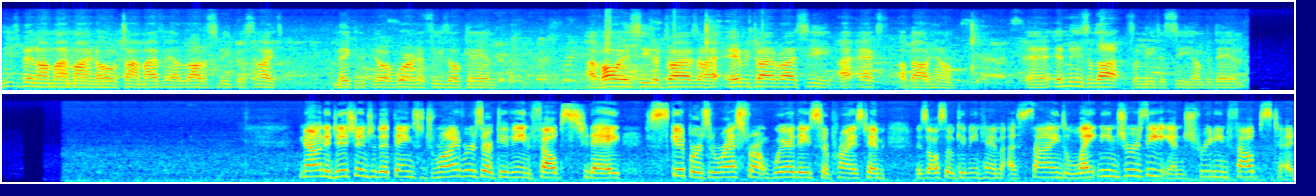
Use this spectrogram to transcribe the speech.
He's been on my mind the whole time. I've had a lot of sleepless nights, making, you know, worrying if he's okay. And I've always seen the drivers, and I, every driver I see, I ask about him. And it means a lot for me to see him today. Now, in addition to the thanks drivers are giving Phelps today, Skipper's, restaurant where they surprised him, is also giving him a signed Lightning jersey and treating Phelps to a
